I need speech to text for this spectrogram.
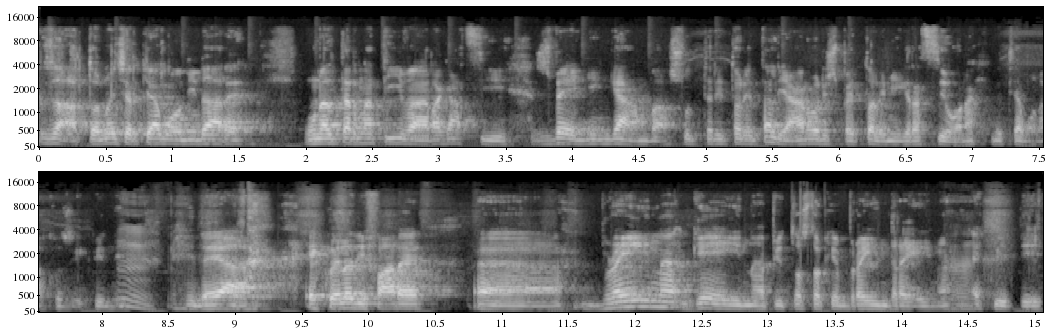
Esatto, noi cerchiamo di dare un'alternativa a ragazzi svegli in gamba sul territorio italiano rispetto all'emigrazione, mettiamola così. Quindi mm. l'idea è quella di fare Uh, brain gain piuttosto che brain drain. Ah, quindi... il,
